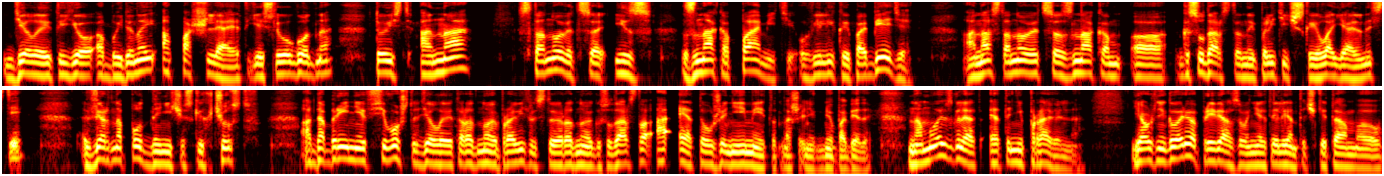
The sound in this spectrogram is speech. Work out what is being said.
делает ее обыденной, опошляет, если угодно. То есть она становится из знака памяти о Великой Победе – она становится знаком э, государственной политической лояльности, верноподданнических чувств, одобрения всего, что делает родное правительство и родное государство, а это уже не имеет отношения к Дню Победы. На мой взгляд, это неправильно. Я уже не говорю о привязывании этой ленточки там э,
